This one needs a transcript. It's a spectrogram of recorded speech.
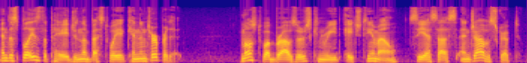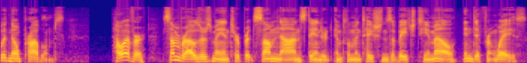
and displays the page in the best way it can interpret it. Most web browsers can read HTML, CSS, and JavaScript with no problems. However, some browsers may interpret some non standard implementations of HTML in different ways.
